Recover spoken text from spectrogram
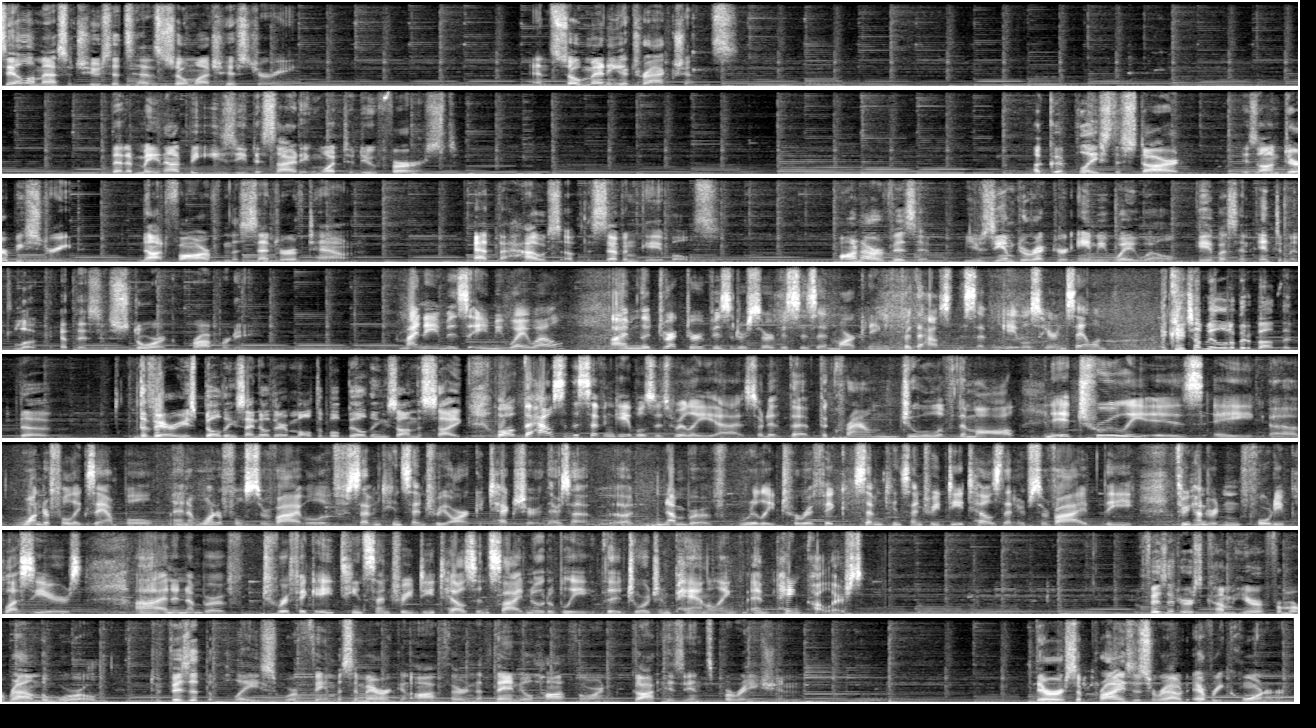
Salem, Massachusetts has so much history and so many attractions that it may not be easy deciding what to do first. A good place to start is on Derby Street, not far from the center of town, at the House of the Seven Gables. On our visit, museum director Amy Waywell gave us an intimate look at this historic property. My name is Amy Waywell. I'm the Director of Visitor Services and Marketing for the House of the Seven Gables here in Salem. Can you tell me a little bit about the, the the various buildings. I know there are multiple buildings on the site. Well, the House of the Seven Gables is really uh, sort of the, the crown jewel of them all. And it truly is a uh, wonderful example and a wonderful survival of 17th century architecture. There's a, a, number of really terrific 17th century details that have survived the 340 plus years, uh, and a number of terrific 18th century details inside, notably the Georgian paneling and paint colors. Visitors come here from around the world to visit the place where famous American author Nathaniel Hawthorne got his inspiration. There are surprises around every corner,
